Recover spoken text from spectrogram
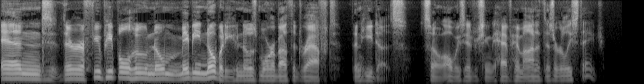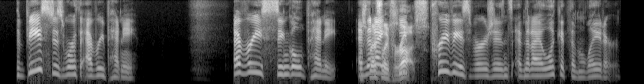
and there are a few people who know maybe nobody who knows more about the draft than he does. So always interesting to have him on at this early stage. The beast is worth every penny, every single penny. And Especially for us. Previous versions, and then I look at them later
